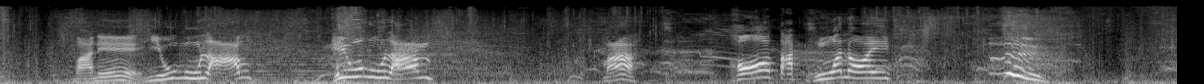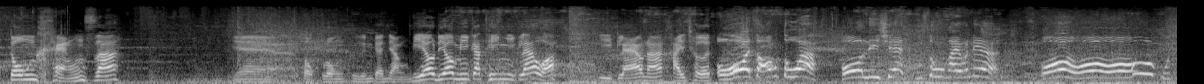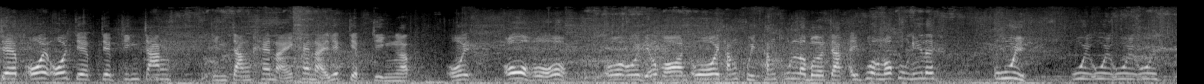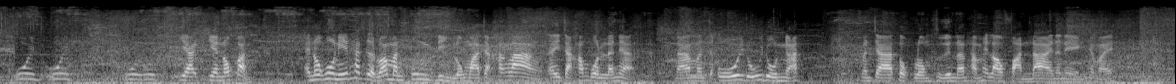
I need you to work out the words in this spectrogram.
มานี่หิวงูหลาม หิวงูหลาม มา ขอตัดหัวหน่อยอื้อจงแข็งซะแย่ตกลงพื้นกันอย่างเดียวเดียวมีกระทิงอีกแล้วเหรอ อีกแล้วนะ ใครเชิญ โอ้ยสองตัวโฮลีเชตกูสู้ไงวะเนี่ย โอ้โอ้โอ้กูเจ็บ โอ้ยโอ้ยเจ็บเจ็บจริงจัง จริงจังแค่ไหนแค่ไหนเรียกเจ็บจริงครับ โอ้ย โอ้โห โอ้ยโอ้เดี๋ยวก่อน โอ้ยทั้งขวิดทั้งทุ่นระเบิดจากไอ้พวกนกพวกนี้เลย อุ้ย อุ้ยอุ้ยอุ้ยอุ้ยอุ้ยอุ้ยอุ้ยอุ้ยอย่าเคียร์นกก่อน ไอ้นกพวกนี้ถ้าเกิดว่ามันพุ่งดิ่งลงมาจากข้างล่าง ไอ้จากข้างบนแล้วเนี่ยนะ มันจะอุ้ยดูโดนงัด มันจะตกลงพื้นแล้วทำให้เราฟันได้นั่นเองใช่ไหม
